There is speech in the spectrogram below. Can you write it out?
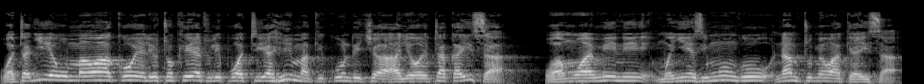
watajie umma wako yaliyotokea tulipowatia hima kikundi cha aliyotaka Isa wamwamini Mwenyezi Mungu na mtume wake Isa.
